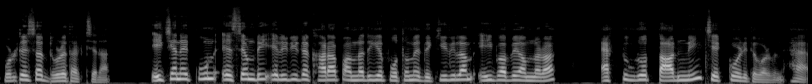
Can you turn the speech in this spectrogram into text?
ভোল্টেজ আর ধরে থাকছে না। এইখানে কোন এসএমডি এলইডিটা খারাপ, আপনাদেরকে প্রথমে দেখিয়ে দিলাম, এইভাবে আপনারা এক টুকরো তার নিয়ে চেক করে নিতে পারবেন। হ্যাঁ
